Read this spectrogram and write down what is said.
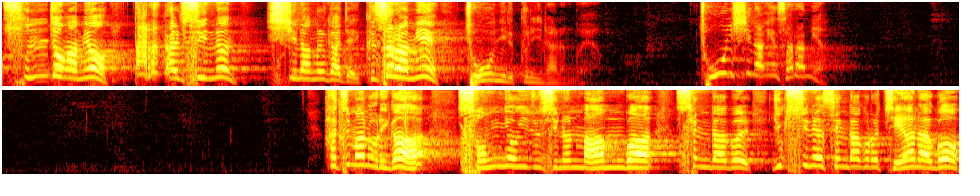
순종하며 따라갈 수 있는 신앙을 가져야 그 사람이 좋은 일꾼이라는 거예요. 좋은 신앙의 사람이야. 하지만 우리가 성령이 주시는 마음과 생각을 육신의 생각으로 제한하고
